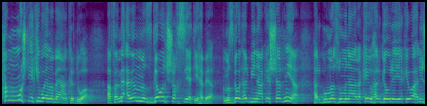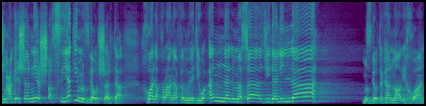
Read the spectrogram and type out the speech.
هەموو شتێکی بۆ ئێمە بەیان کردووە ئەفەرمە ئەوێ مزگەوت شخصیەتی هەبێ مزگەوت هەر بیناکەی شەر نییە هەر گومەز و منارەکەی و هەر گەورەیەکەی و ئەهلی جمعەکەی شەر نییە شخصیەتی مزگەوت شەرتە خوا لە قورآانە فەرموویەتی و ئەن المساجد لله مزگەوتەکان ماڵی خوان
